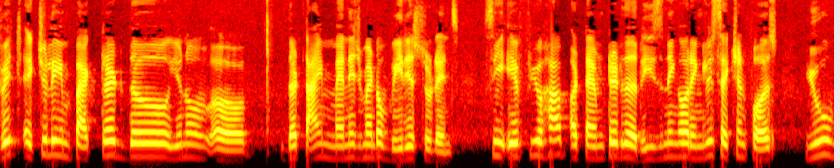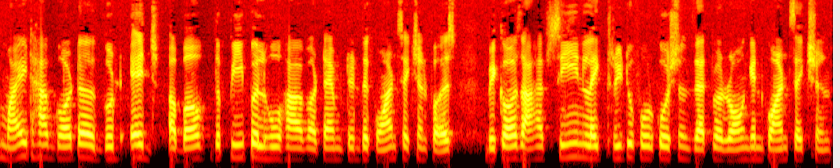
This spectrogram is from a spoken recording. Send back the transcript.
which actually impacted the you know uh, the time management of various students see if you have attempted the reasoning or english section first you might have got a good edge above the people who have attempted the quant section first because i have seen like 3 to 4 questions that were wrong in quant section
